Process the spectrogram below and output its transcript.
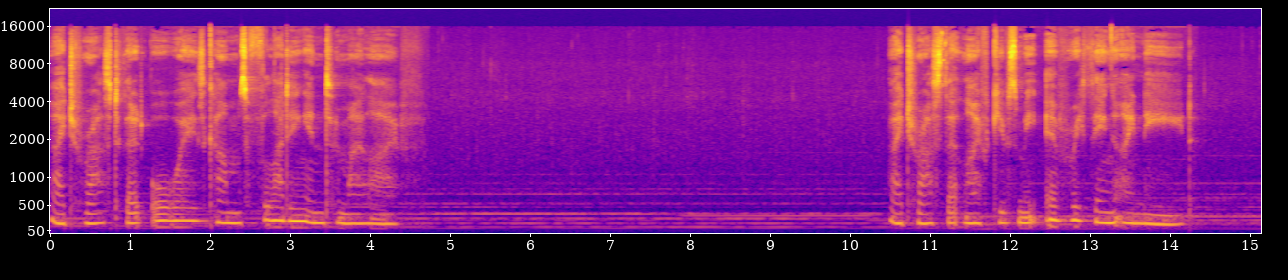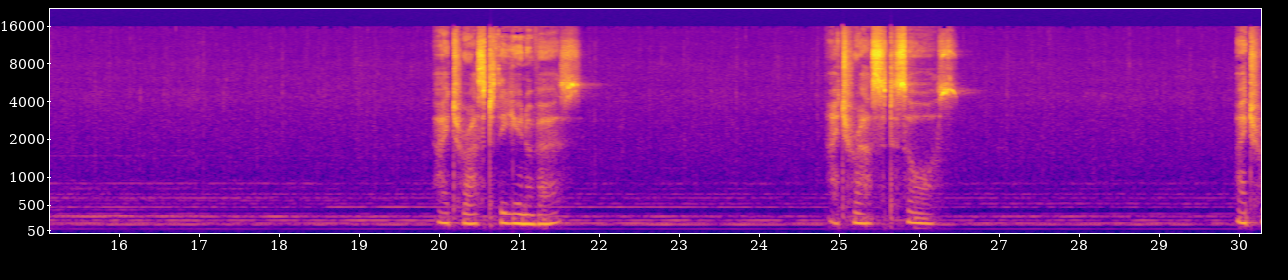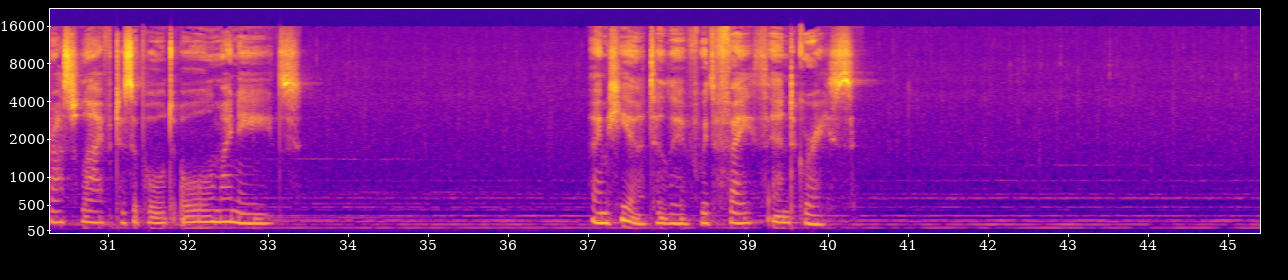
I trust that it always comes flooding into my life. I trust that life gives me everything I need. I trust the universe. I trust Source. I trust life to support all my needs. I'm here to live with faith and grace.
